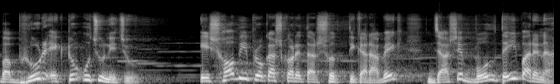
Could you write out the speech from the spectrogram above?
বা ভ্রুর একটু উঁচু নিচু এসবই প্রকাশ করে তার সত্যিকার আবেগ, যা সে বলতেই পারে না।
